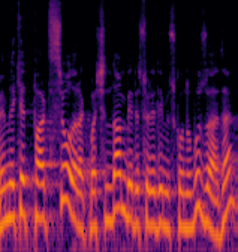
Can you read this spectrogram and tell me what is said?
Memleket Partisi olarak başından beri söylediğimiz konu bu zaten.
